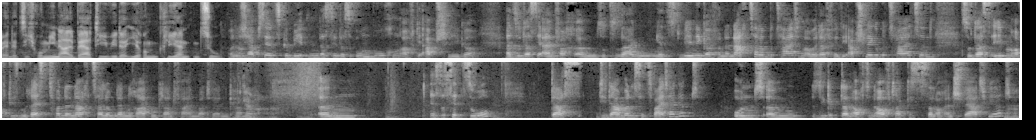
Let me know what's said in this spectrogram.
wendet sich Romina Alberti wieder ihrem Klienten zu. Und ich habe sie jetzt gebeten, dass sie das umbuchen auf die Abschläge. Also dass sie einfach ähm, sozusagen jetzt weniger von der Nachzahlung bezahlt haben, aber dafür die Abschläge bezahlt sind, sodass eben auf diesen Rest von der Nachzahlung dann ein Ratenplan vereinbart werden kann. Genau. Ähm, es ist jetzt so, dass die Dame das jetzt weitergibt und ähm, sie gibt dann auch den Auftrag, dass es dann auch entsperrt wird. Mhm.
